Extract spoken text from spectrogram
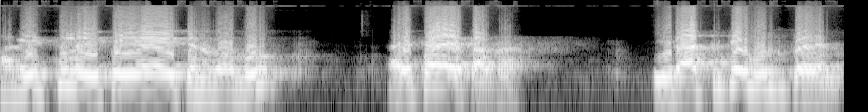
పరీక్షలు అయిపోయాయి చిన్నబాబు. అయిపోయాయి తాత. ఈ రాత్రికే ఊరికిపోయాను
